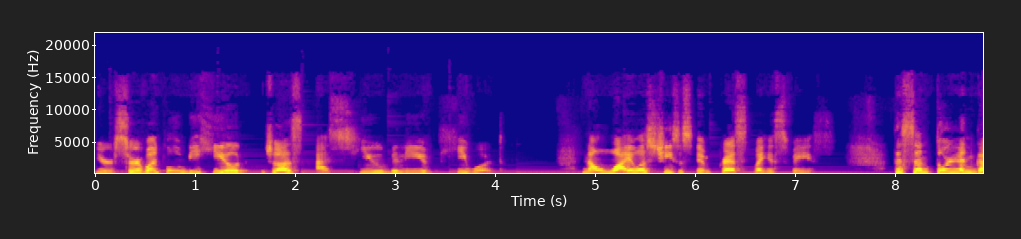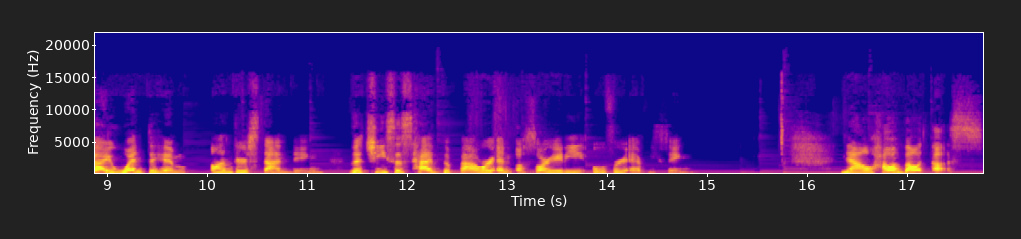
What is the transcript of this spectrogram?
your servant will be healed just as you believed he would. Now, why was Jesus impressed by his faith? The centurion guy went to him understanding that Jesus had the power and authority over everything. Now, how about us?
